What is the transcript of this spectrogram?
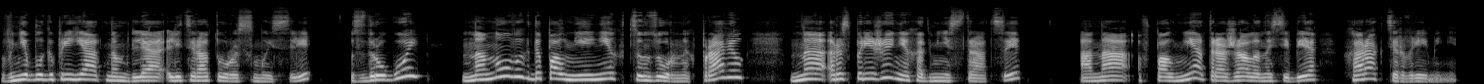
в неблагоприятном для литературы смысле, с другой — на новых дополнениях цензурных правил, на распоряжениях администрации. Она вполне отражала на себе характер времени,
